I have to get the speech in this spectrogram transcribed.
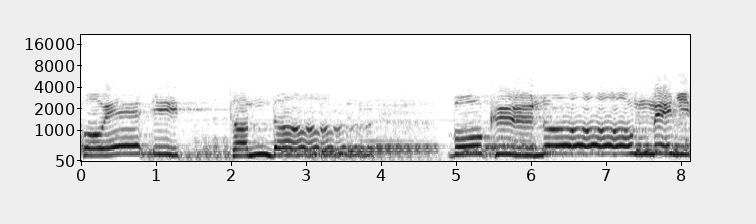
こへ行ったんだ。僕の目に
